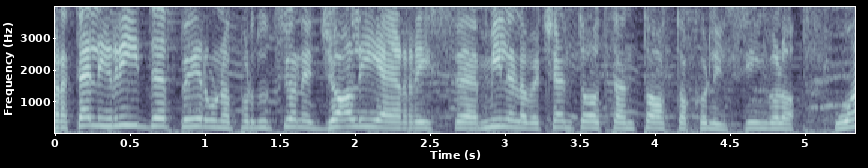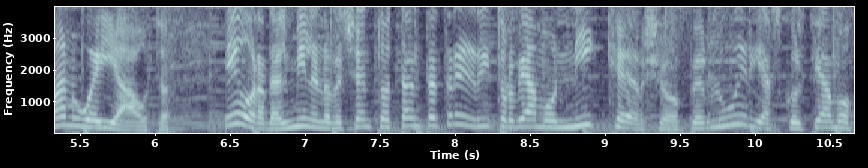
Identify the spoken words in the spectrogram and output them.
fratelli Reed per una produzione Jolly Harris eh, 1988 con il singolo One Way Out. E ora dal 1983 ritroviamo Nick Kershaw, per lui riascoltiamo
